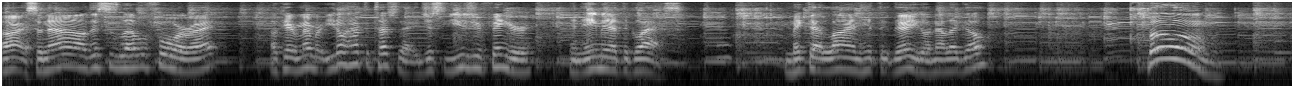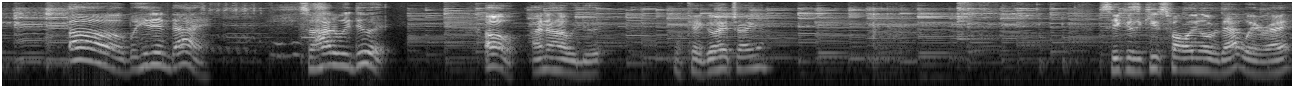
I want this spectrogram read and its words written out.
Alright, so now this is level 4, right? Okay, remember, you don't have to touch that. You just use your finger and aim it at the glass. Make that line hit the... There you go. Now let go. Boom! Oh, but he didn't die. So how do we do it? Oh, I know how we do it. Okay, go ahead, try again. See, because he keeps falling over that way, right?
